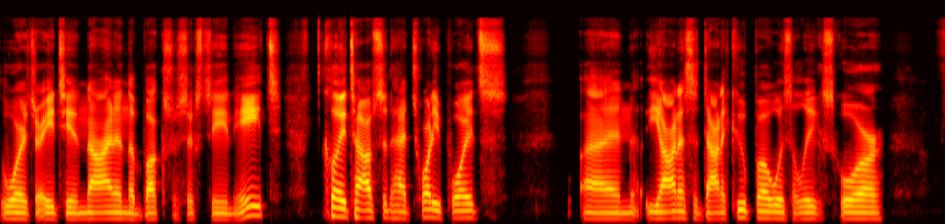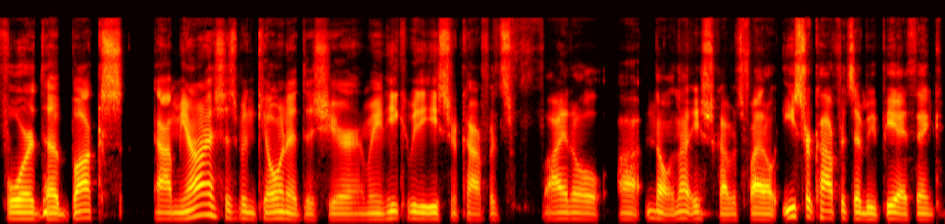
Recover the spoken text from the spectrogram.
The Warriors are 18 and 9, and the Bucks are 16 8. Klay Thompson had 20 points and Giannis Antetokounmpo was the league scorer for the Bucks. Um, Giannis has been killing it this year. I mean, he could be the Eastern Conference final. Uh, no, not Eastern Conference final. Eastern Conference MVP, I think.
